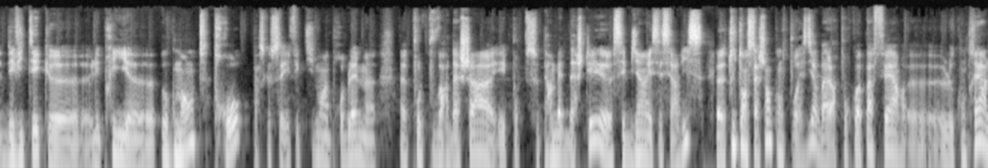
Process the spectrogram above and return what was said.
d'éviter que les prix augmentent trop parce que c'est effectivement un problème euh, pour le pouvoir d'achat et pour se permettre d'acheter euh, ses biens et ses services, euh, tout en sachant qu'on pourrait se dire, bah alors pourquoi pas faire le contraire,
